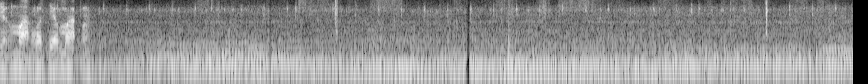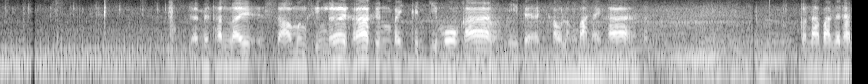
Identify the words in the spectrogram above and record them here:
เยอะมาก รถเยอะมากยังไม่ทันไรสาวเมืองสิงห์เลยค่ะ ขึ้นไปขึ้นกี่โมงค่ะ มีแต่เข้าหลังบ้านให้ค่ะก็หน้าบ้านไม่ทัน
